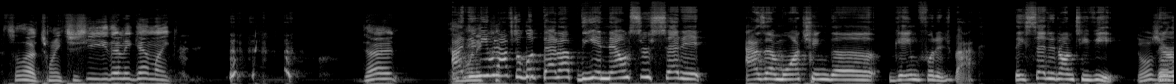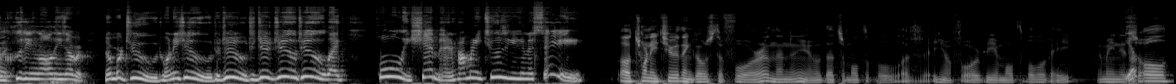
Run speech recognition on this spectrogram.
That's a lot of 22. See, then again, like, that. I didn't even co- have to look that up. The announcer said it as I'm watching the game footage back. They said it on TV. Those They're like, including all these numbers. Number two, 22, to two, to two, two, two. Like, holy shit, man. How many twos are you going to say? well, 22 then goes to four, and then, you know, that's a multiple of, you know, four would be a multiple of eight. I mean, it's Yep. all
